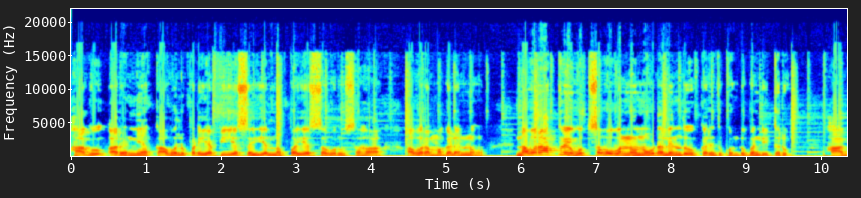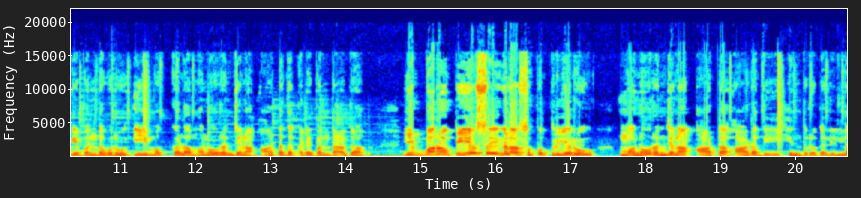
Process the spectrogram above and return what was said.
ಹಾಗೂ ಅರಣ್ಯ ಕಾವಲು ಪಡೆಯ ಪಿಎಸ್ಐ ಯಲ್ಲಪ್ಪ ಎಸ್ ಅವರು ಸಹ ಅವರ ಮಗಳನ್ನು ನವರಾತ್ರಿ ಉತ್ಸವವನ್ನು ನೋಡಲೆಂದು ಕರೆದುಕೊಂಡು ಬಂದಿದ್ದರು. ಹಾಗೆ ಬಂದವರು ಈ ಮಕ್ಕಳ ಮನೋರಂಜನಾ ಆಟದ ಕಡೆ ಬಂದಾಗ ಇಬ್ಬರು ಪಿ ಎಸ್ ಐಗಳ ಸುಪುತ್ರಿಯರು ಮನೋರಂಜನಾ ಆಟ ಆಡದೆ ಹಿಂದಿರುಗಲಿಲ್ಲ.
